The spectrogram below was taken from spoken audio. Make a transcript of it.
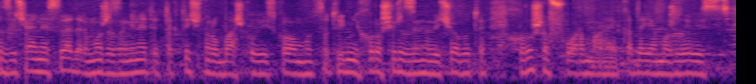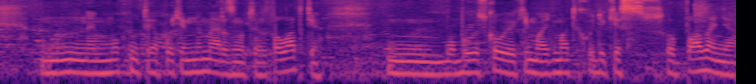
звичайний сведер може замінити тактичну рубашку військовому. Потрібні хороші резинові чоботи, хороша форма, яка дає можливість не мокнути, а потім не мерзнути. Палатки обов'язково, які мають мати хоч якесь опалення,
